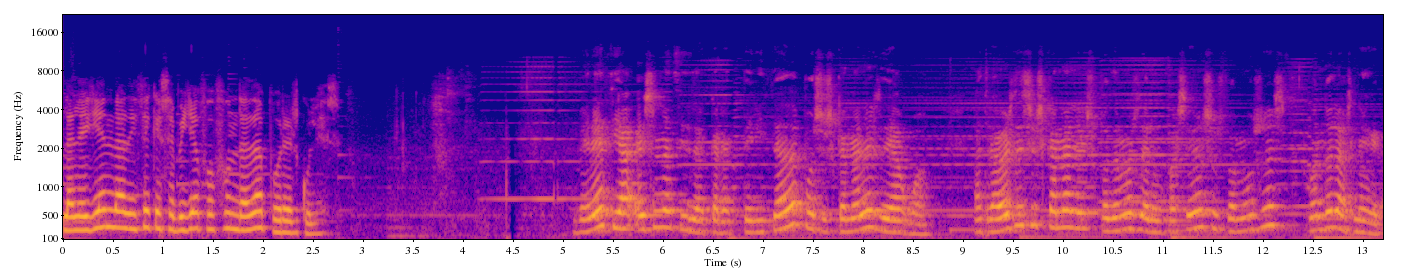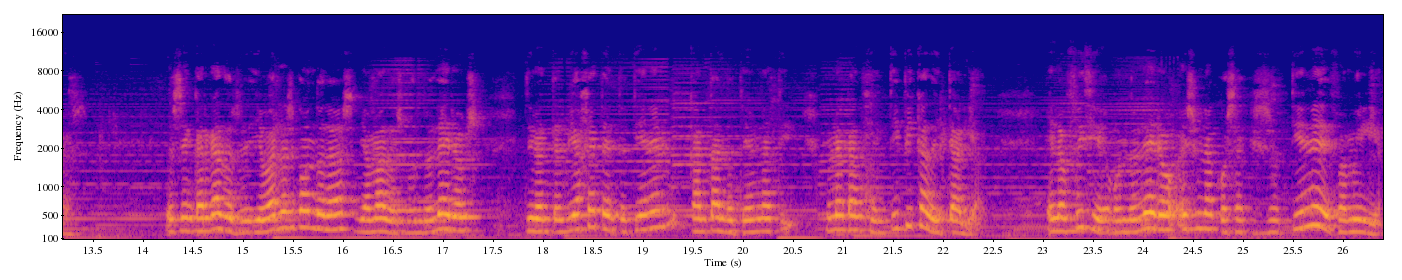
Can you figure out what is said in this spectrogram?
La leyenda dice que Sevilla fue fundada por Hércules. Venecia es una ciudad caracterizada por sus canales de agua. A través de sus canales podemos dar un paseo en sus famosas góndolas negras. Los encargados de llevar las góndolas, llamados gondoleros, durante el viaje te entretienen cantándote una, una canción típica de Italia. El oficio de gondolero es una cosa que se obtiene de familia.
